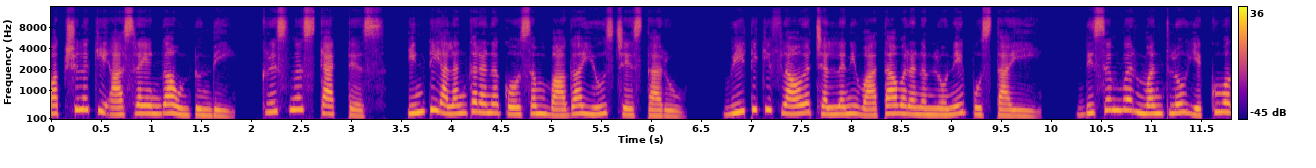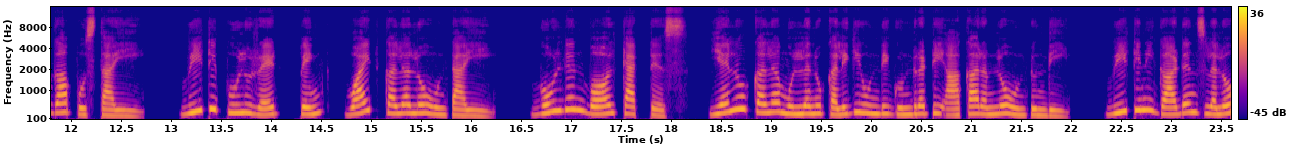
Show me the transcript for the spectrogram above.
పక్షులకి ఆశ్రయంగా ఉంటుంది. క్రిస్మస్ క్యాక్టస్ ఇంటి అలంకరణ కోసం బాగా యూజ్ చేస్తారు. వీటికి ఫ్లవర్ చల్లని వాతావరణంలోనే పూస్తాయి. డిసెంబర్ మంత్లో ఎక్కువగా పూస్తాయి. వీటి పూలు రెడ్ పింక్ వైట్ కలర్లో ఉంటాయి. Golden ball cactus yellow colour ముళ్ళను కలిగి ఉండి గుండ్రటి ఆకారంలో ఉంటుంది. వీటిని గార్డెన్స్లలో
